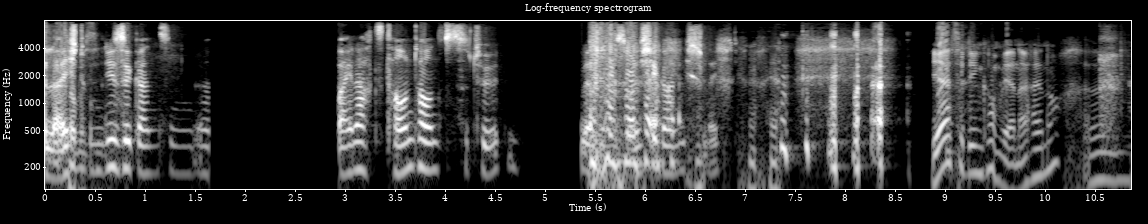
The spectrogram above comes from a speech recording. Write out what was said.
Vielleicht glaube, um sie- diese ganzen äh, Weihnachts-Towntowns zu töten. Wäre solche gar nicht schlecht. ja, zu denen kommen wir ja nachher noch. Ähm,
